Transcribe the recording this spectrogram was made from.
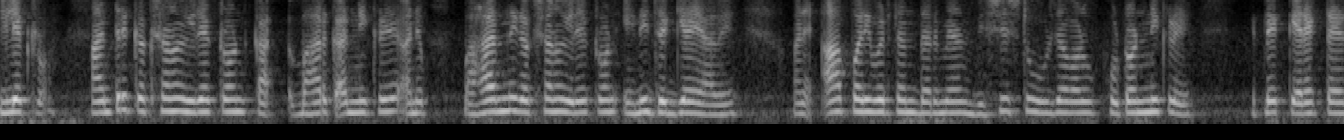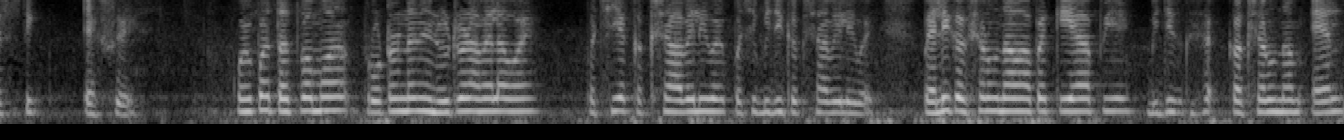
ઇલેક્ટ્રોન. આંતરિક કક્ષાનો ઇલેક્ટ્રોન બહાર નીકળે અને બહારની કક્ષાનો ઇલેક્ટ્રોન એની જગ્યાએ આવે અને આ પરિવર્તન દરમિયાન વિશિષ્ટ ઉર્જાવાળું ફોટોન નીકળે એટલે કેરેક્ટરિસ્ટિક એક્સરે. કોઈપણ તત્વમાં પ્રોટોન અને ન્યુટ્રોન આવેલા હોય પછી એક કક્ષા આવેલી હોય, પછી બીજી કક્ષા આવેલી હોય. પહેલી કક્ષાનું નામ આપણે કે આપીએ, બીજી કક્ષાનું નામ એલ,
